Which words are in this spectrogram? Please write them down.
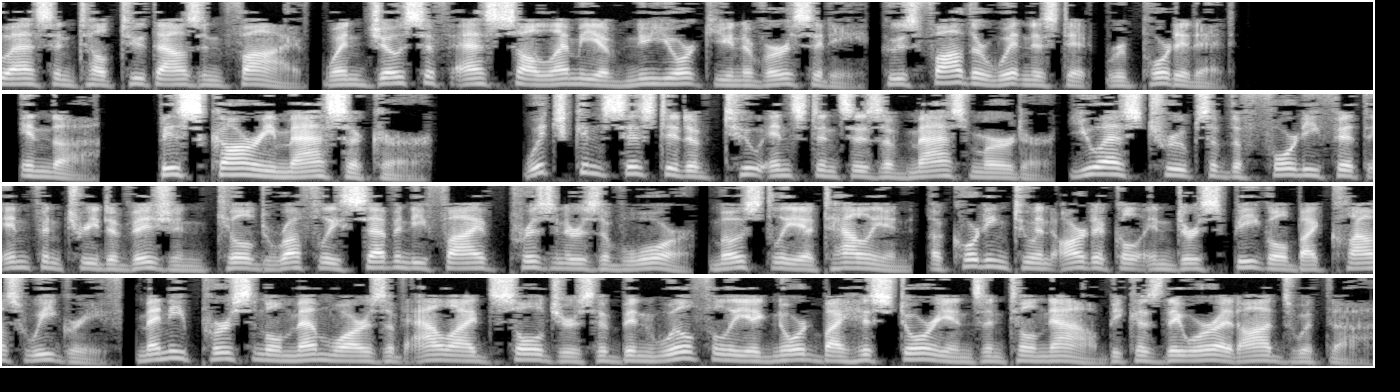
U.S. until 2005, when Joseph S. Salemi of New York University, whose father witnessed it, reported it. In the Biscari massacre, which consisted of two instances of mass murder. U.S. troops of the 45th Infantry Division killed roughly 75 prisoners of war, mostly Italian, according to an article in Der Spiegel by Klaus Wiegrefe. Many personal memoirs of Allied soldiers have been willfully ignored by historians until now because they were at odds with the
